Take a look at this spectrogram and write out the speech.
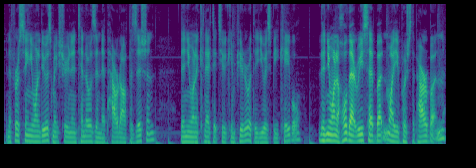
And the first thing you want to do is make sure your Nintendo is in a powered off position. Then you want to connect it to a computer with a USB cable. Then you want to hold that reset button while you push the power button,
